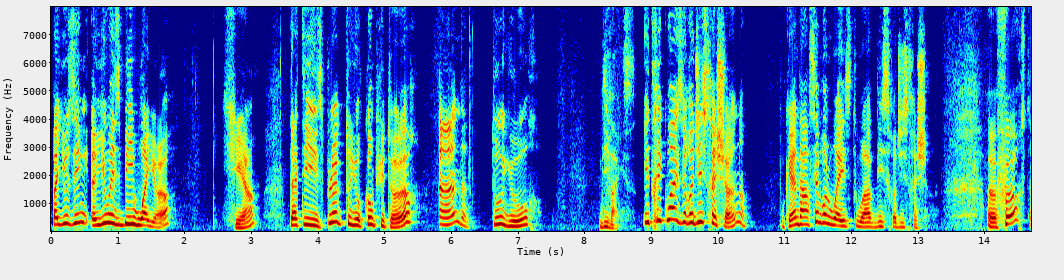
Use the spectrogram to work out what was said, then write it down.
by using a USB wire here that is plugged to your computer and to your device. It requires a registration, okay, and there are several ways to have this registration. Uh, first,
